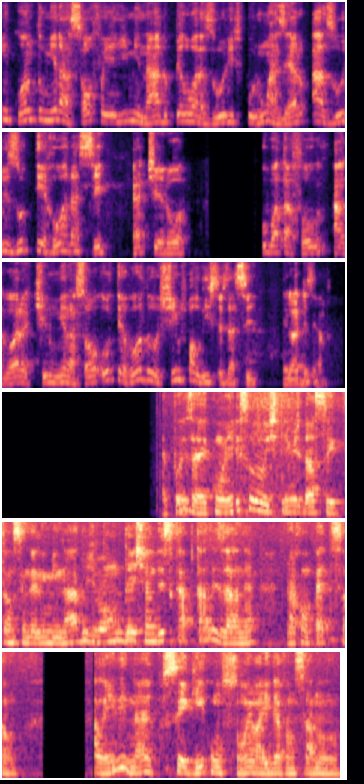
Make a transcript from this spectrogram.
enquanto o Mirassol foi eliminado pelo Azures por 1 a 0 Azures, o terror da C, já tirou o Botafogo, agora tira o Mirassol, o terror dos times paulistas da C, melhor dizendo. Pois é, com isso os times da C que estão sendo eliminados vão deixando de se capitalizar, né, para a competição. Além de, né, seguir com o sonho aí de avançar no,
